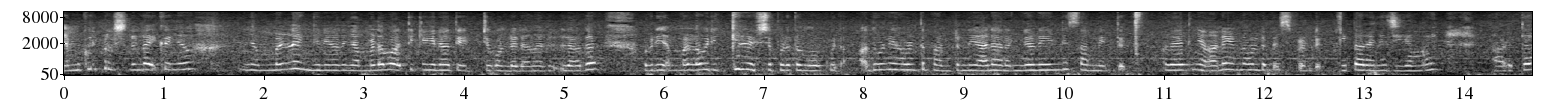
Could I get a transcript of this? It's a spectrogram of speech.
നമുക്കൊരു പ്രശ്നം ഉണ്ടായിക്കഴിഞ്ഞാൽ നമ്മൾ എങ്ങനെയാണ് നമ്മളെ ഭാഗത്തേക്ക് എങ്ങനെയാണ് തെറ്റ് കൊണ്ടുവരാന്നല്ലാതെ അവർ നമ്മളെ ഒരിക്കലും രക്ഷപ്പെടുത്താൻ നോക്കില്ല അതുകൊണ്ട് ഞാൻ അവളുടെ പണ്ടുണ്ട് ഞാൻ ഇറങ്ങണേന്റെ സമയത്ത് അതായത് ഞാനായിരുന്നു അവളുടെ ബെസ്റ്റ് ഫ്രണ്ട് ഈ പറയുന്ന ജി എം അവിടുത്തെ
